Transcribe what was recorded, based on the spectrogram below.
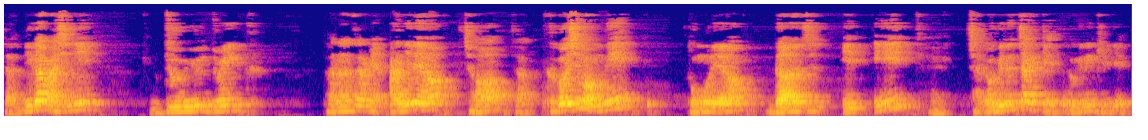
자, 네가 마시니? Do you drink? 다른 한 사람이 아니네요. 저. 자, 그것이 먹니? 동물이에요. does it eat? 자, 여기는 짧게, 여기는 길게.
